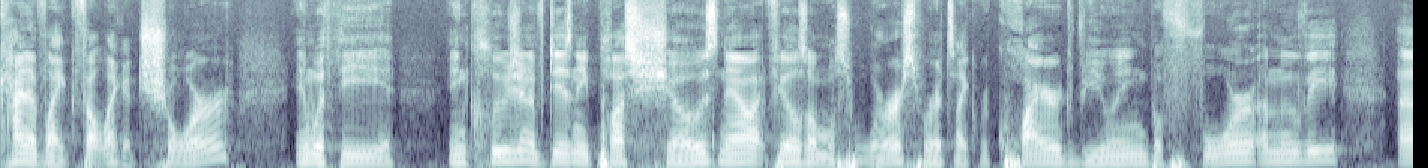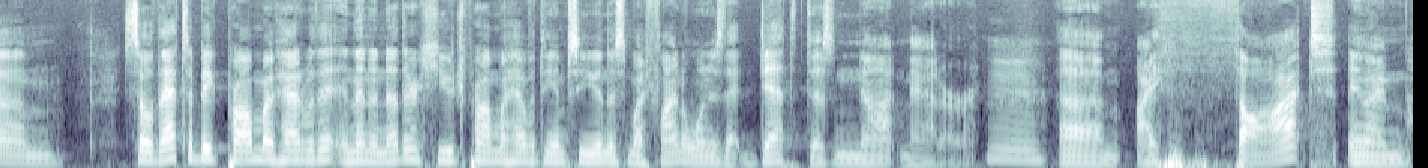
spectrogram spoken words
kind of like felt like a chore. And with the inclusion of Disney Plus shows now, it feels almost worse, where it's like required viewing before a movie. Um, So that's a big problem I've had with it. And then another huge problem I have with the MCU, and this is my final one, is that death does not matter. Hmm. Um, I thought, and I'm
